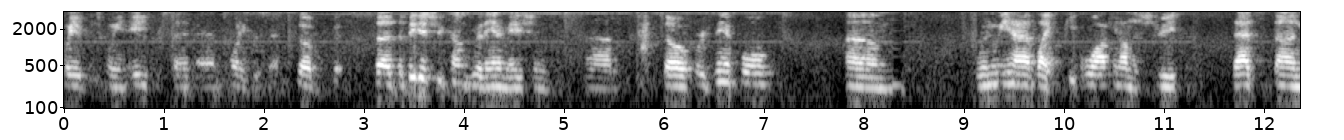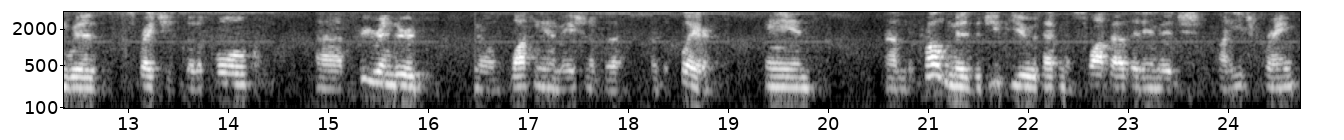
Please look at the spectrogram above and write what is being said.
wave between 80% and 20%. So the, the big issue comes with animations. Um, so for example, um, when we have like people walking on the street, that's done with sprite sheets. So the full uh, pre-rendered, you know, walking animation of the of the player. And um, the problem is the GPU is having to swap out that image on each frame.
